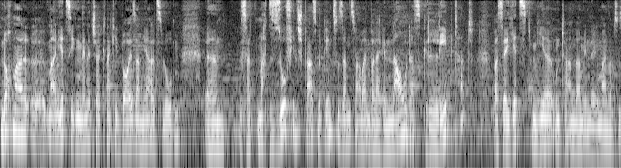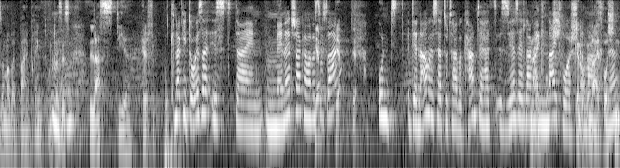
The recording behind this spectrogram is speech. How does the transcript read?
nochmal äh, meinen jetzigen Manager Knacki Deuser mehr als loben. Ähm, es hat, macht so viel Spaß, mit dem zusammenzuarbeiten, weil er genau das gelebt hat, was er jetzt mir unter anderem in der gemeinsamen Zusammenarbeit beibringt. Und das mhm. ist, lass dir helfen. Knacki Deuser ist dein Manager, kann man das ja, so sagen? Ja, ja. Und der Name ist ja total bekannt. Der hat sehr, sehr lange Nightwash, Nightwash genau, gemacht. Nightwash ne?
